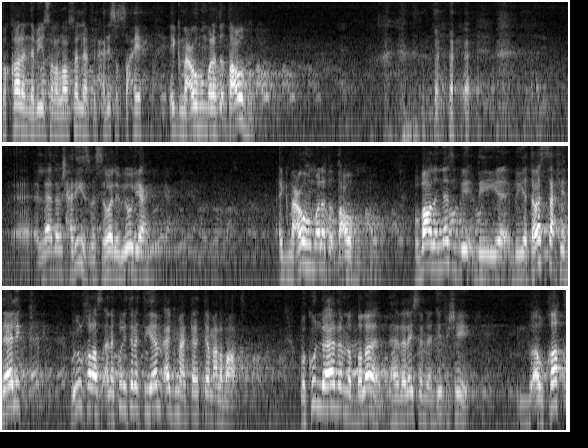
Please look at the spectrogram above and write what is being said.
وقال النبي صلى الله عليه وسلم في الحديث الصحيح اجمعوهم ولا تقطعوهم. لا ده مش حديث بس هو اللي بيقول يعني. اجمعوهم ولا تقطعوهم. وبعض الناس بي بي بيتوسع في ذلك ويقول خلاص أنا كل ثلاثة أيام أجمع الثلاثة أيام على بعض. وكل هذا من الضلال هذا ليس من الدين في شيء. أوقات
